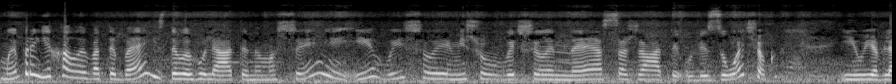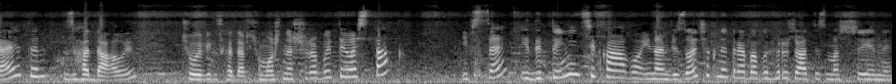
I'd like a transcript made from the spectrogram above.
Ми приїхали в АТБ, їздили гуляти на машині і вийшли. Мішу вирішили не сажати у візочок. І уявляєте, згадали. Чоловік згадав, що можна ж робити ось так. І все, і дитині цікаво, і нам візочок не треба вигружати з машини.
